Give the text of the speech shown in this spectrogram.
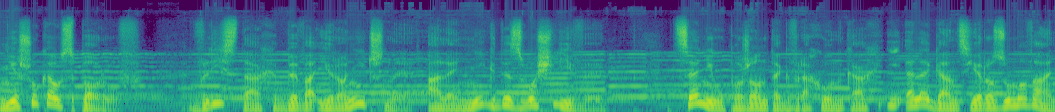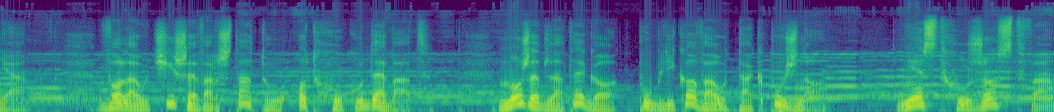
Nie szukał sporów. W listach bywa ironiczny, ale nigdy złośliwy. Cenił porządek w rachunkach i elegancję rozumowania. Wolał ciszę warsztatu od huku debat. Może dlatego publikował tak późno. Nie z tchórzostwa,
